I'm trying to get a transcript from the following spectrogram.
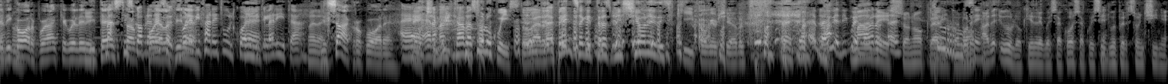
cose di No. corpo e anche quelle Sì. di Ma testa. si scopre poi adesso fine volevi fare tu il cuore Eh. di Clarita? Ma il sacro cuore. Eh, Eh, ci era- mancava solo questo, guarda. Pensa che trasmissione di schifo che è uscita. Eh, beh, quello ma adesso eh. no Clarita? Sì. Ade- io volevo chiedere questa cosa a queste Sì. due personcine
